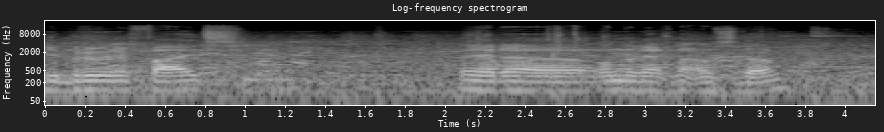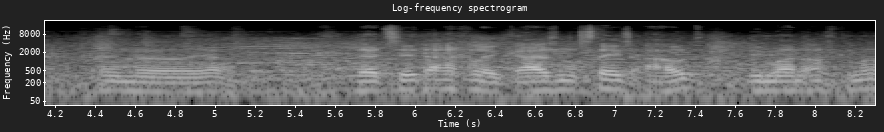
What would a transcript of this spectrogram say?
Je broer in fights. Weer eh, onderweg naar Amsterdam. En eh, ja, that's it eigenlijk. Hij is nog steeds oud, die man achter me.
